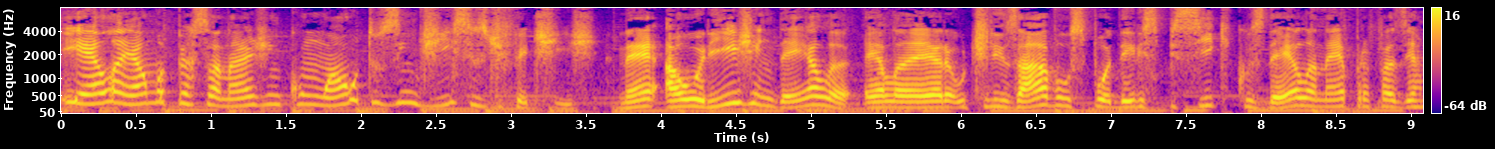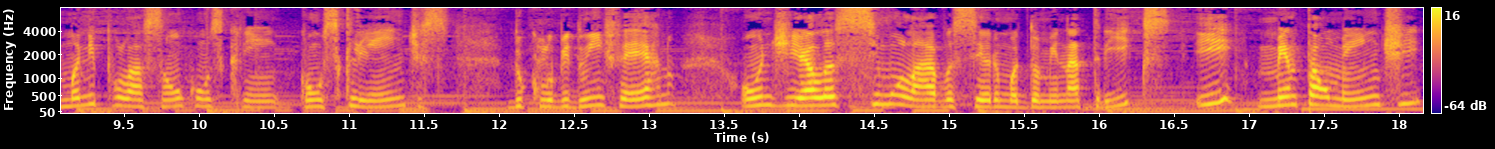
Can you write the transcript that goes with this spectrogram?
E ela é uma personagem com altos indícios de fetiche, né? A origem dela, ela era utilizava os poderes psíquicos dela, né, para fazer manipulação com os, com os clientes do Clube do Inferno, onde ela simulava ser uma dominatrix e mentalmente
